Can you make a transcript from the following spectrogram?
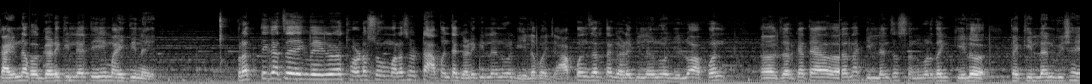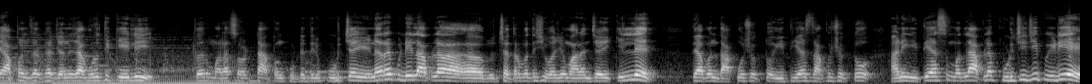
काहींना गड किल्ले आहेत तेही माहिती नाही प्रत्येकाचं एक वेगवेगळं थोडंसं मला असं वाटतं आपण त्या गडकिल्ल्यांवर गेलं पाहिजे. आपण जर त्या गडकिल्ल्यांवर गेलो आपण जर का त्या किल्ल्यांचं संवर्धन केलं त्या किल्ल्यांविषयी आपण जर का जनजागृती केली तर मला असं वाटतं आपण कुठेतरी पुढच्या येणाऱ्या पिढीला आपल्या छत्रपती शिवाजी महाराजांचे हे किल्ले आहेत ते आपण दाखवू शकतो इतिहास दाखवू शकतो. आणि इतिहासमधल्या आपल्या पुढची जी पिढी आहे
